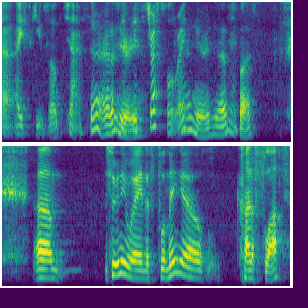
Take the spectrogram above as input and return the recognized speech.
uh, ice cubes all the time. Yeah, right, I hear it's, you. it's stressful, right? I hear you. Yeah, that's fine. Um, so anyway, the flamingo kind of flopped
